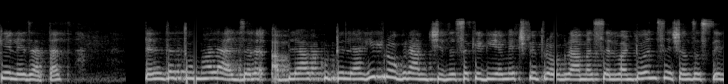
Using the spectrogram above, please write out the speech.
केले जातात. त्यानंतर तुम्हाला जर आपल्या कुठल्याही प्रोग्रामची जसं की डीएमएच पी प्रोग्राम असेल वन टू वन सेशन्स असतील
